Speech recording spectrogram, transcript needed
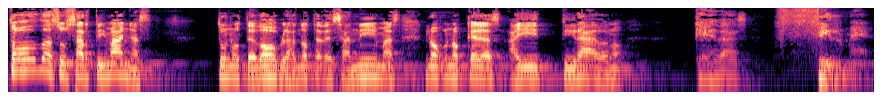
todas sus artimañas, tú no te doblas, no te desanimas, no, no quedas ahí tirado, no, quedas firme.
